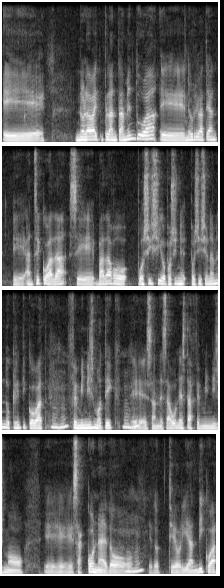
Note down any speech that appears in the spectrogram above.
e, nola bait, plantamentua e, neurri batean e, antzekoa da, ze badago posizio, posizionamendu kritiko bat feminismotik, esan dezagun ez da feminismo e, sakona edo, edo teoria handikoa,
